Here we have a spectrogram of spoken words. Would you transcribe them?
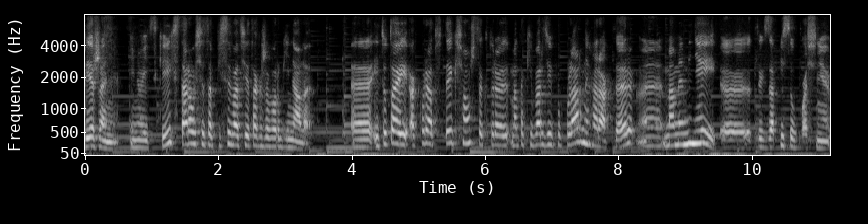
wierzeń inuickich, starał się zapisywać je także w oryginale. E, I tutaj akurat w tej książce, która ma taki bardziej popularny charakter, e, mamy mniej e, tych zapisów właśnie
